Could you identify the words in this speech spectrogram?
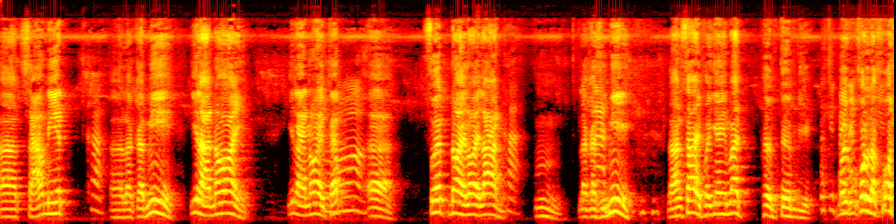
อ่าสาวนิดค่ะ เออแล้วก็มีอีหลาน้อยอีหลาน้อยครับอ๋อเออเฟิร์สน้อยร้อยล้าน ค่ะ อืม แล้วก็สิมีหลานไส้พ่อใหญ่มาเพิ่มเติมอีกก็สิไปไปนั่นคนละคน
